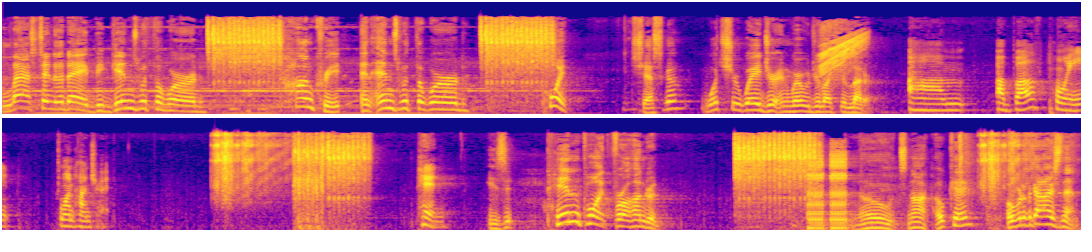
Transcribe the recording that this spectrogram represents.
last chain of the day begins with the word concrete and ends with the word point. Jessica, what's your wager and where would you like your letter? Um, above point, 100. Pin. Is it pinpoint for 100? No, it's not. Okay, over to the guys then.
